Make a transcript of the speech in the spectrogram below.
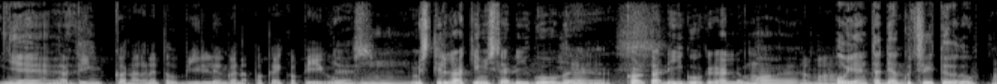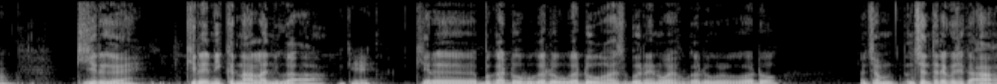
Yes. Tapi kau nak kena tahu Bila kau nak pakai kau ego Yes Hmm. Mesti lelaki mesti ada ego yes. Yes. Kalau tak ada ego kira kan lemah je. Lemah Oh yang tadi aku cerita tu. Hmm. Kira eh. Kira ni kenalan juga ah. Okay Kira bergaduh bergaduh bergaduh husband and wife bergaduh bergaduh, bergaduh. Macam macam tadi aku cakap ah,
